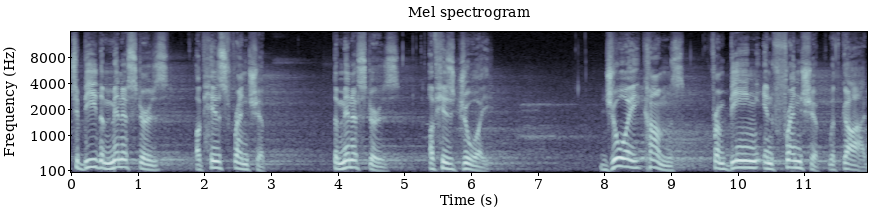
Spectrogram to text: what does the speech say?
to be the ministers of His friendship, the ministers of His joy. Joy comes from being in friendship with God,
